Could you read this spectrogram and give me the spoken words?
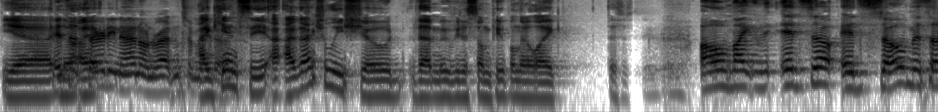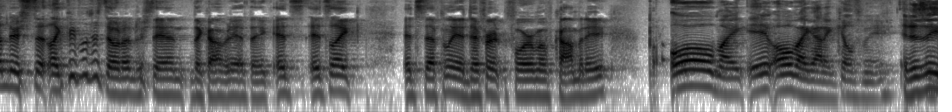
Yeah, It's no, a I- thirty nine on Rotten Tomatoes. I can't see. I, I've actually showed that movie to some people, and they're like, "This is." Stupid." Oh my! It's so it's so misunderstood. Like people just don't understand the comedy. I think it's it's like it's definitely a different form of comedy. But oh my! It, oh my god! It kills me. It is a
